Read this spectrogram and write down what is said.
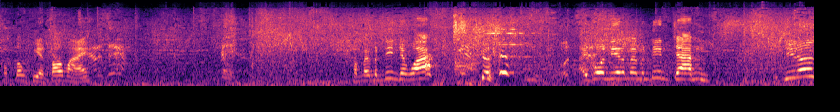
ผมต้องเปลี่ยนเป้าหมายทำไมมันดิ้นจังวะ ไอ้พวกนี้ทำไมมันดิ้นจังอีกทีนึง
